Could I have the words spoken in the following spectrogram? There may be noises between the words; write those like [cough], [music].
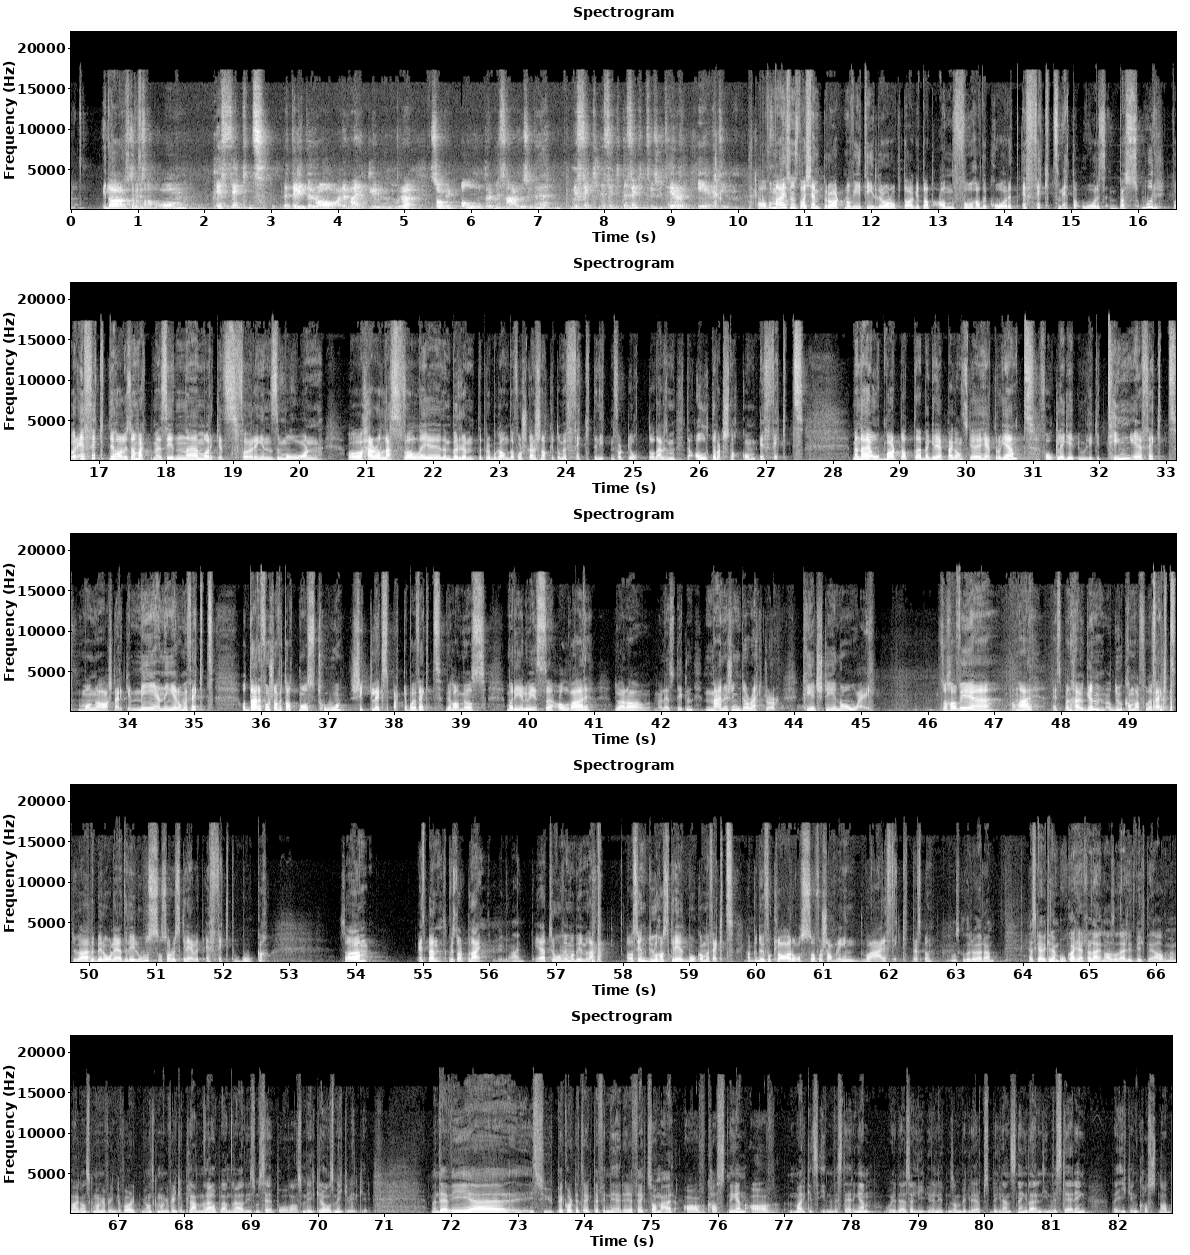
I dag skal vi snakke om effekt. Dette litt rare, merkelige ordet som vi aldri blir ferdig å diskutere. Effekt, effekt, effekt. Vi diskuterer det hele tiden. Og for meg synes Det var kjemperart når vi tidligere år oppdaget at Anfo hadde kåret effekt som et av årets buzzord. For effekt det har liksom vært med siden eh, markedsføringens morgen. Og Harold Laswell, den berømte propagandaforskeren, snakket om effekt i 1948. og Det, liksom, det har alltid vært snakk om effekt. Men det er åpenbart at begrepet er ganske heterogent. Folk legger ulike ting i effekt. Mange har sterke meninger om effekt. Og Derfor har vi tatt med oss to skikkelige eksperter på effekt. Vi har med oss Marie Louise Alvær. Du er da jeg leser titlen, 'Managing Director', ph.d. Norway. Så har vi eh, han her, Espen Haugen. og Du kan i hvert fall effekt. Du er byråleder i LOS, og så har du skrevet Effektboka. Så Espen, skal vi starte med deg? Jeg tror vi må begynne med deg. Siden du har skrevet boka om effekt, kan ikke du forklare også forsamlingen hva er effekt? Espen? Nå skal dere høre. Jeg skrev ikke den boka helt alene. Altså det er litt viktig. Jeg hadde med meg ganske mange flinke folk, ganske mange flinke planere, Og planere er de som ser på hva som virker, og hva som ikke virker. Men det vi eh, i superkorte trekk definerer effekt som, er avkastningen av markedsinvesteringen. Og i det så ligger en liten sånn begrepsbegrensning. Det er en investering, det er ikke en kostnad.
